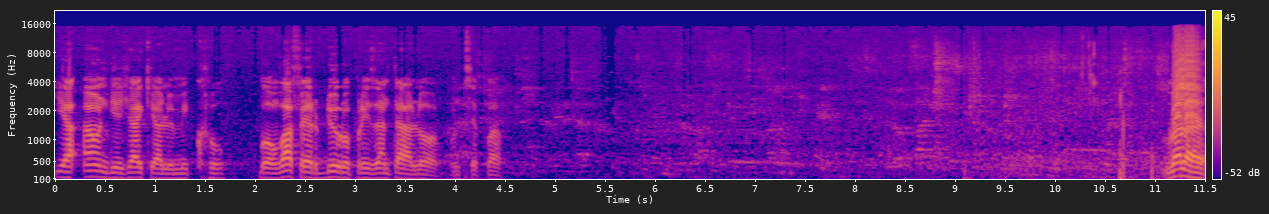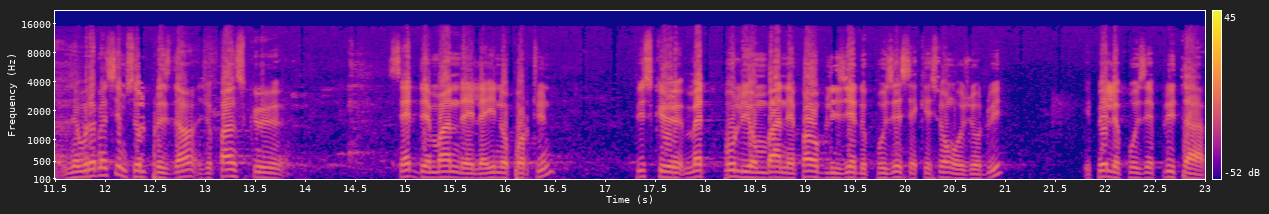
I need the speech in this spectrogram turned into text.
Il y a un déjà qui a le micro. Bon, on va faire deux représentants alors, on ne sait pas. Voilà, je vous remercie, Monsieur le Président. Je pense que cette demande est inopportune, puisque Maître Paul Yomba n'est pas obligé de poser ces questions aujourd'hui. Il peut les poser plus tard.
